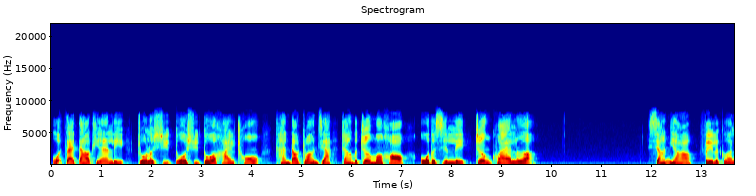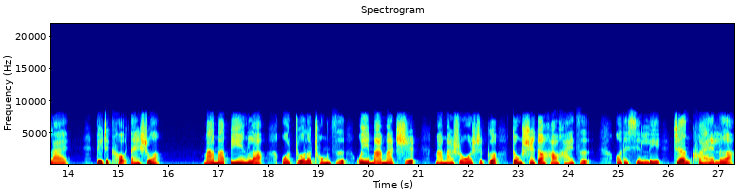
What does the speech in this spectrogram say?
我在稻田里捉了许多许多害虫，看到庄稼长得这么好，我的心里真快乐。”小鸟飞了过来，对着口袋说：“妈妈病了，我捉了虫子喂妈妈吃。妈妈说我是个懂事的好孩子，我的心里真快乐。”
